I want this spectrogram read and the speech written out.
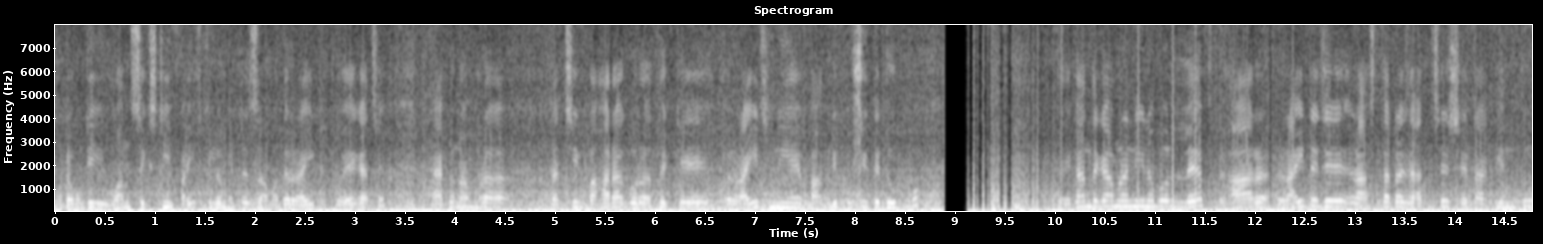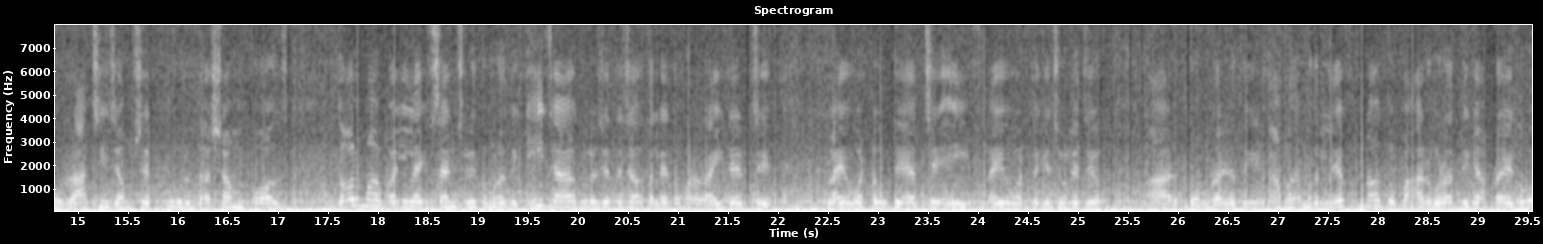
মোটামুটি ওয়ান সিক্সটি ফাইভ কিলোমিটার্স আমাদের রাইড হয়ে গেছে। এখন আমরা যাচ্ছি বাহারাগোড়া থেকে রাইড নিয়ে বাংরিপুশিতে ঢুকবো। এখান থেকে আমরা নিয়ে নেব লেফট আর রাইটে যে রাস্তাটা যাচ্ছে সেটা কিন্তু Ranchi, Jamshedpur, Dassam falls Dalma wildlife sanctuary তোমরা যদি এই জায়গাগুলো যেতে চাও, তাহলে তোমার রাইটের যে ফ্লাইওভারটা উঠে যাচ্ছে, এই ফ্লাইওভার থেকে চলে যেও। আর তোমরা যদি আমাদের মধ্যে লেফট নাও, তো বাহার বাহারগোড়ার দিকে আমরা এগোবো,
